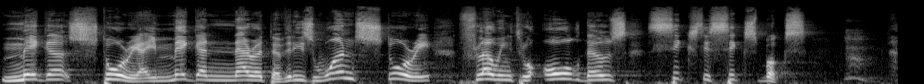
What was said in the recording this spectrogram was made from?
mega story, a mega narrative. There is one story flowing through all those 66 books.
